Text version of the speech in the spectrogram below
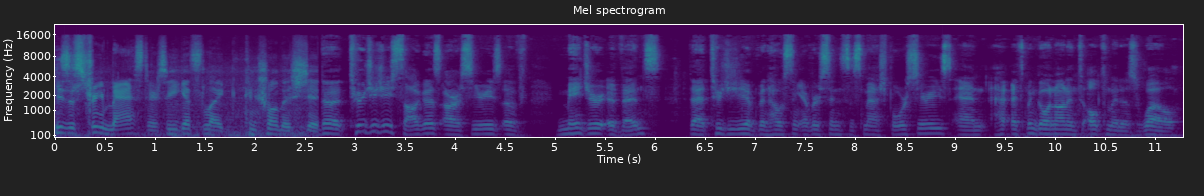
He's a stream master, so he gets to like control this shit. The 2GG sagas are a series of major events that 2GG have been hosting ever since the Smash 4 series, and it's been going on into Ultimate as well.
